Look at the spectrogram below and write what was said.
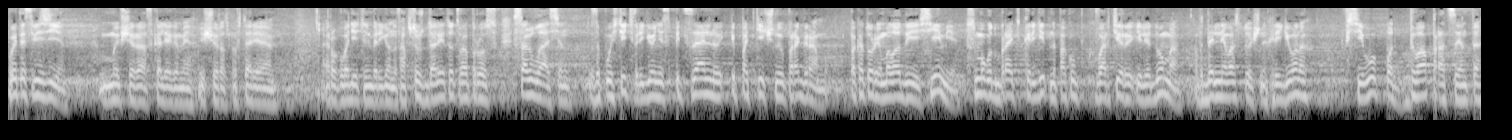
В этой связи мы вчера с коллегами, еще раз повторяю, руководителями регионов обсуждали этот вопрос. Согласен запустить в регионе специальную ипотечную программу, по которой молодые семьи смогут брать кредит на покупку квартиры или дома в дальневосточных регионах всего под 2%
